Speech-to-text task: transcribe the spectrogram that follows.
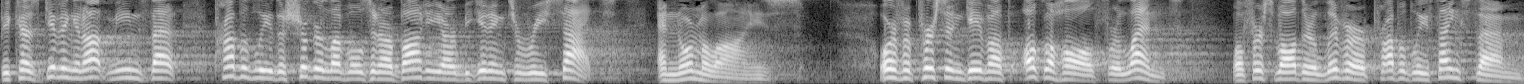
Because giving it up means that probably the sugar levels in our body are beginning to reset and normalize. Or if a person gave up alcohol for Lent, well, first of all, their liver probably thanks them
